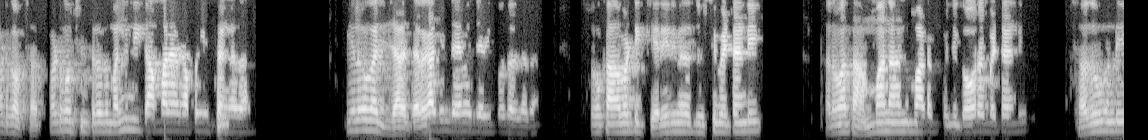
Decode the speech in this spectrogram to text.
పట్టుకొచ్చారు పట్టుకొచ్చిన తర్వాత మళ్ళీ నీకు అమ్మ అప్పగిస్తాం కదా. ఈలోగా జరగాల్సిన టైమే జరిగిపోతుంది కదా. సో కాబట్టి కెరీర్ మీద దృష్టి పెట్టండి. తర్వాత అమ్మ నాన్న మాట కొంచెం గౌరవం పెట్టండి. చదువుండి.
